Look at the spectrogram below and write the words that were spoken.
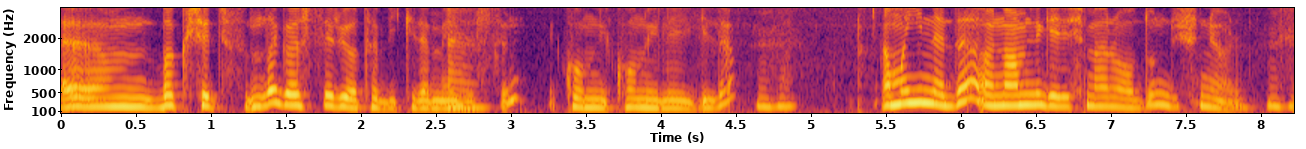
e, bakış açısını da gösteriyor tabii ki de meclisin evet. konu konuyla ilgili. Hı hı. Ama yine de önemli gelişmeler olduğunu düşünüyorum. Hı hı.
